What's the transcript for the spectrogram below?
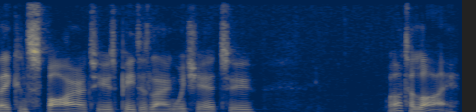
they conspire, to use Peter's language here, to, well, to lie.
